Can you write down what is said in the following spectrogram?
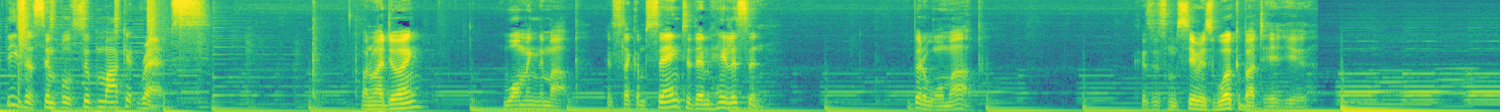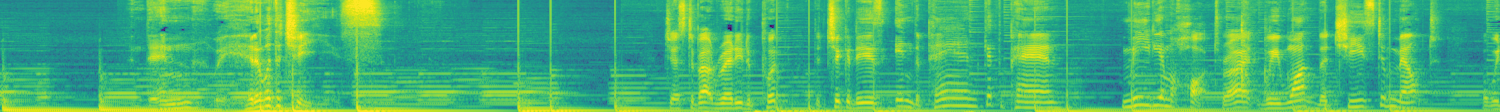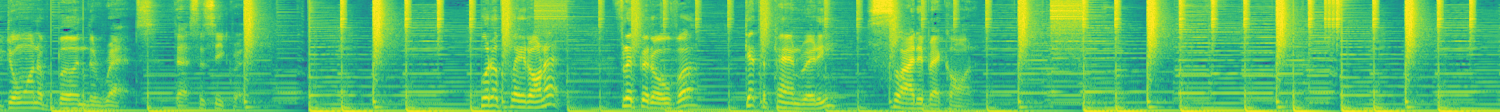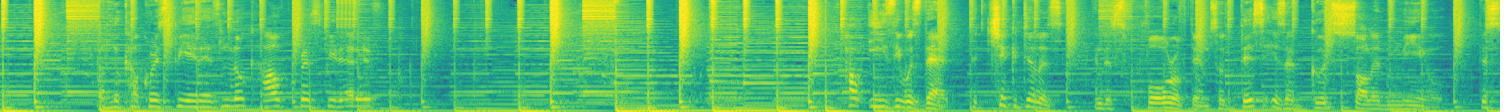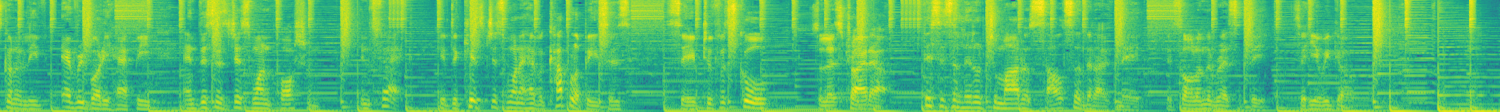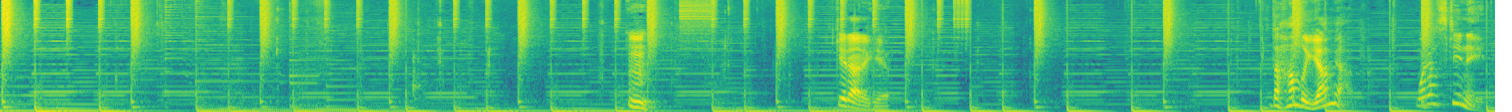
These are simple supermarket wraps. What am I doing? Warming them up. It's like I'm saying to them, hey, listen, you better warm up. Because there's some serious work about to hit you. And then we hit it with the cheese. Just about ready to put the chickadees in the pan. Get the pan medium hot, right? We want the cheese to melt, but we don't want to burn the wraps. That's the secret. Put a plate on it, flip it over, get the pan ready, slide it back on. But look how crispy it is. Look how crispy that is. How easy was that? The chickadillas, and there's four of them, so this is a good solid meal. This is gonna leave everybody happy, and this is just one portion. In fact, if the kids just wanna have a couple of pieces, save two for school. So let's try it out. This is a little tomato salsa that I've made. It's all in the recipe. So here we go. Mmm. Get out of here. The humble yum yum. What else do you need?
